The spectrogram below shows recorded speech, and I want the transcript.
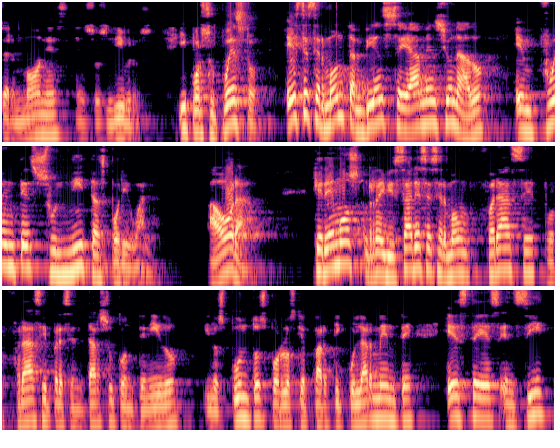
sermones en sus libros. Y por supuesto, este sermón también se ha mencionado en fuentes sunitas por igual. Ahora, queremos revisar ese sermón frase por frase y presentar su contenido y los puntos por los que particularmente este es en sí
